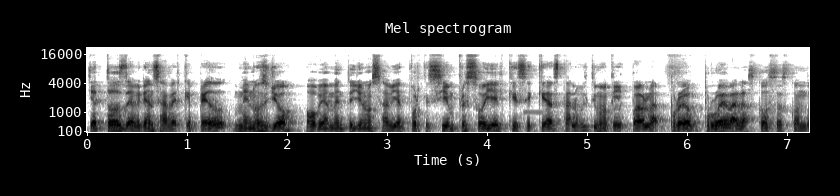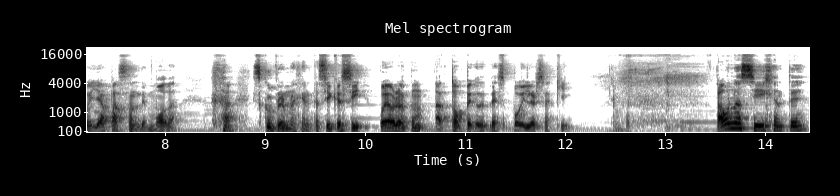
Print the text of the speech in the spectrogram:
Ya todos deberían saber qué pedo, menos yo. Obviamente yo no sabía porque siempre soy el que se queda hasta el último que prueba, prueba las cosas cuando ya pasan de moda. Disculpenme, gente. Así que sí, voy a hablar a tope de spoilers aquí. Aún así, gente,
